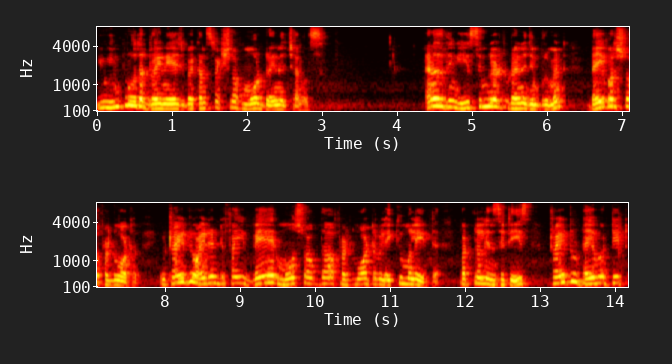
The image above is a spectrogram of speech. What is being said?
you improve the drainage by construction of more drainage channels. Another thing is similar to drainage improvement, diversion of floodwater. You try to identify where most of the floodwater will accumulate, particularly in cities. Try to divert it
